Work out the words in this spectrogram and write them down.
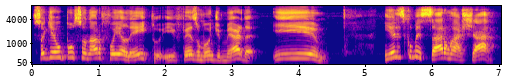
Só que o Bolsonaro foi eleito e fez um monte de merda e. E eles começaram a achar.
